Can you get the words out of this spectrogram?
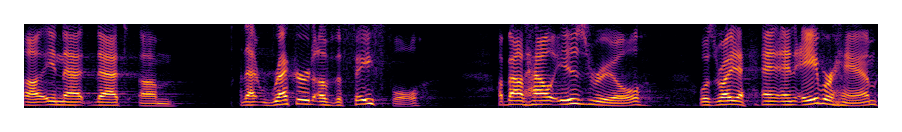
uh, in that, that, um, that record of the faithful, about how Israel was right, and, and Abraham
